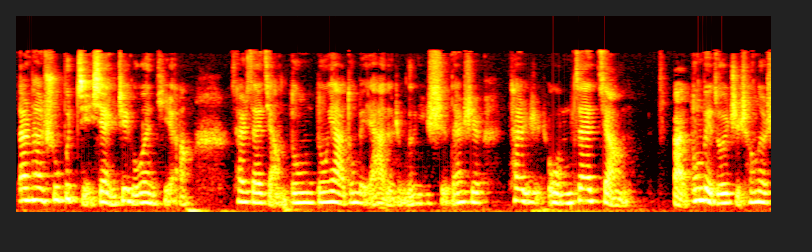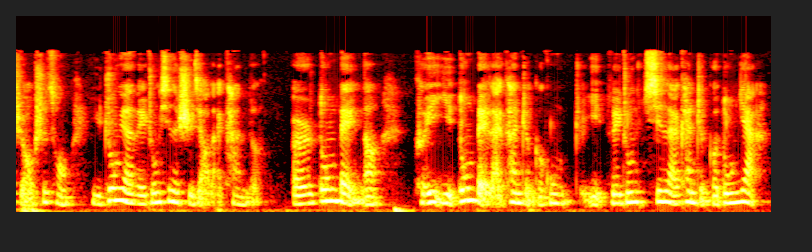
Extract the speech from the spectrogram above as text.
但是他的书不仅限于这个问题啊。他是在讲东东亚、东北亚的整个历史，但是他我们在讲把东北作为指称的时候，是从以中原为中心的视角来看的，而东北呢，可以以东北来看整个共以为中心来看整个东亚。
